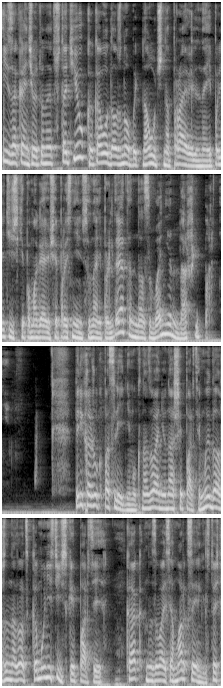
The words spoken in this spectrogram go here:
И заканчивает он эту статью, каково должно быть научно правильное и политически помогающее прояснению сознания пролетариата название нашей партии. Перехожу к последнему, к названию нашей партии. Мы должны назваться коммунистической партией, как называли себя Маркс и Энгельс. То есть,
